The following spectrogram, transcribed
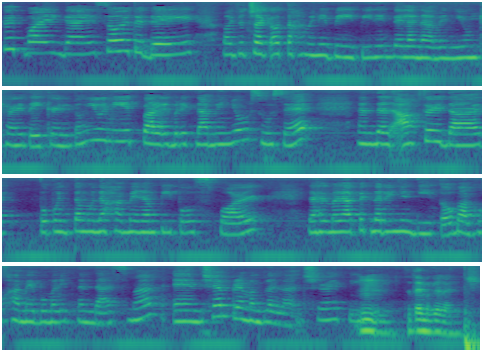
Good morning guys! So today, mag-check out na kami ni Baby. Hintay lang namin yung caretaker nitong unit para ibalik namin yung susi. And then after that, pupunta muna kami ng People's Park. Dahil malapit na rin yun dito bago kami bumalik ng Dasma. And syempre magla-lunch, right? Mm. Saan tayo mag-lunch?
